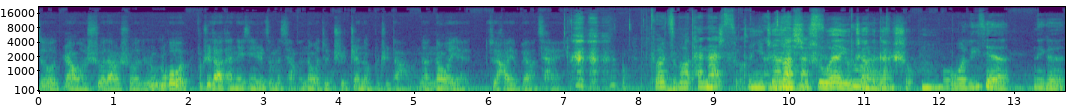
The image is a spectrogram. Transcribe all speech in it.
就让我说到说，如如果我不知道他内心是怎么想的，那我就是真的不知道。那那我也最好也不要猜。主要子报太 nice 了，对你这样断一叙述，我也有这样的感受。嗯，我我理解那个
